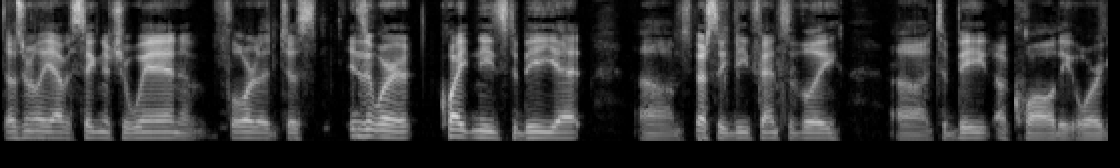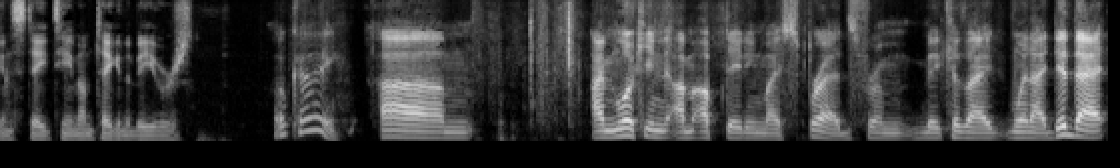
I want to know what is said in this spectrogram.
Doesn't really have a signature win, and Florida just isn't where it quite needs to be yet, um, especially defensively. Uh, to beat a quality Oregon State team, I'm taking the Beavers. Okay. Um, I'm looking. I'm updating my spreads from because I when I did that.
